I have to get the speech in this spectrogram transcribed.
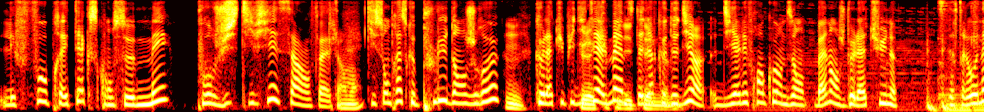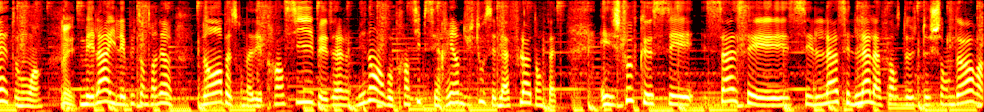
les faux prétextes qu'on se met pour justifier ça en fait Clairement. qui sont presque plus dangereux Hmm. que la cupidité elle-même. C'est-à-dire que de dire d'y aller franco en disant bah non, je veux la thune, c'est très honnête au moins. Oui. Mais là, il est plutôt en train de dire non, parce qu'on a des principes. Et mais non, vos principes, c'est rien du tout, c'est de la flotte en fait. Et je trouve que c'est ça, c'est c'est là, c'est là la force de, de Chandor.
